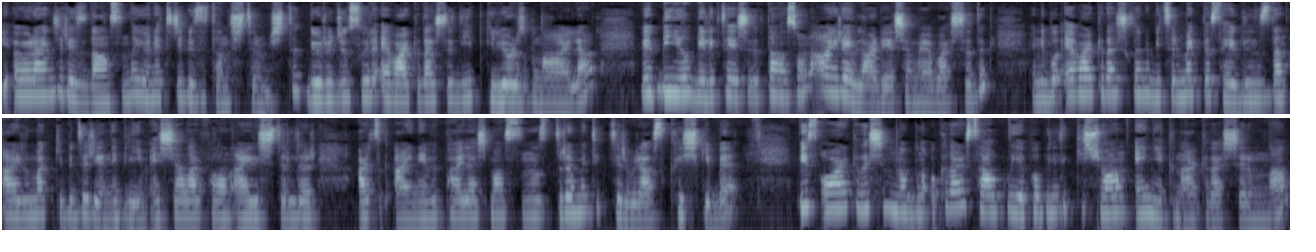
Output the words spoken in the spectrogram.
bir öğrenci rezidansında yönetici bizi tanıştırmıştı. Görücü usulü ev arkadaşlığı deyip gülüyoruz buna hala. Ve bir yıl birlikte yaşadıktan sonra ayrı evlerde yaşamaya başladık. Hani bu ev arkadaşlıklarını bitirmek de sevgilinizden ayrılmak gibidir ya ne bileyim eşyalar falan ayrıştırılır. Artık aynı evi paylaşmazsınız. Dramatiktir biraz kış gibi. Biz o arkadaşımla bunu o kadar sağlıklı yapabildik ki şu an en yakın arkadaşlarımdan.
